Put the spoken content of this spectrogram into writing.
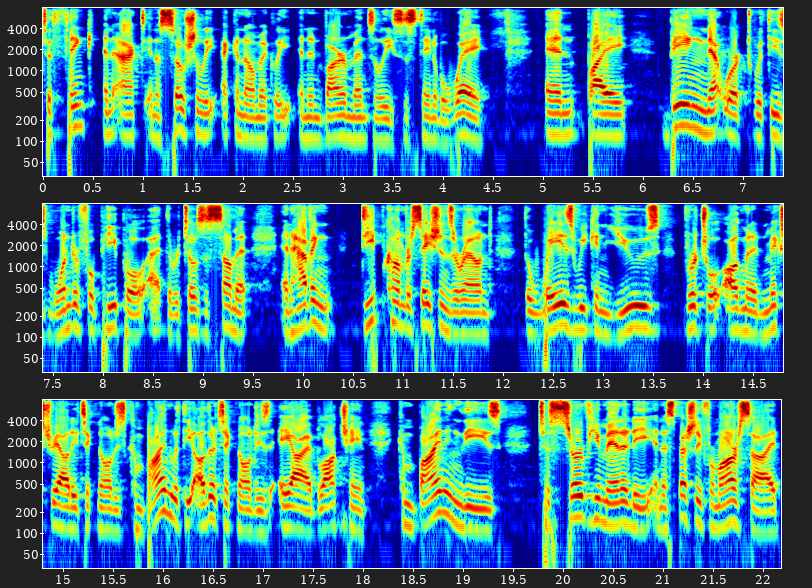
to think and act in a socially, economically and environmentally sustainable way. And by being networked with these wonderful people at the Ritossa Summit and having deep conversations around the ways we can use virtual augmented mixed reality technologies combined with the other technologies AI blockchain combining these to serve humanity, and especially from our side,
